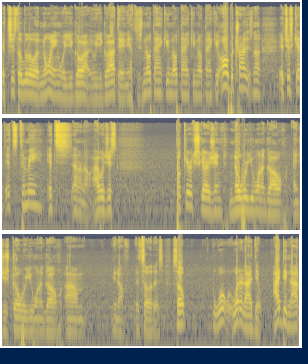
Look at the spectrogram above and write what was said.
it's just a little annoying where you go out, where you go out there and you have to just no thank you, no thank you, no thank you. Oh, but try this. No, it just gets. It's to me, it's I don't know. I would just book your excursion, know where you want to go, and just go where you want to go. Um, you know, that's all it is. So, what, what did I do? I did not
